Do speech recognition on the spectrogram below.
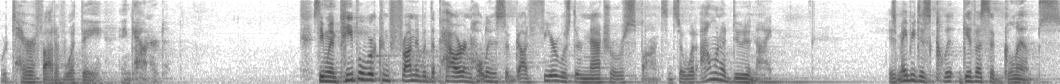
were terrified of what they encountered. See, when people were confronted with the power and holiness of God, fear was their natural response. And so, what I want to do tonight is maybe just give us a glimpse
